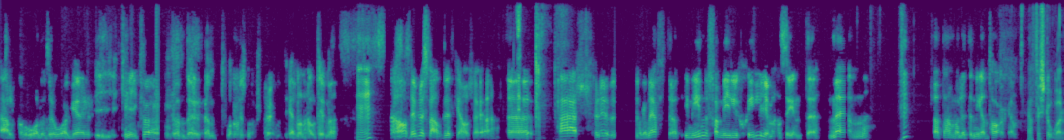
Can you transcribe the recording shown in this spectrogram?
alkohol och droger i krigföring under en tvåtimmarsperiod, en och en halv timme. Mm. Ja, det blev sladdrigt kan jag säga. Pers fru dagen efter att i min familj skiljer man sig inte, men för att han var lite medtagen. Jag förstår.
